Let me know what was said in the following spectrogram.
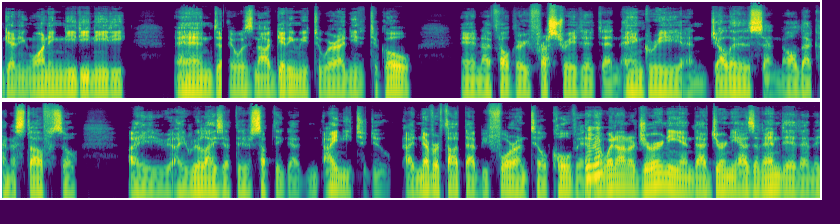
getting wanting needy, needy, and it was not getting me to where I needed to go, and I felt very frustrated and angry and jealous and all that kind of stuff. So. I I realized that there's something that I need to do. I never thought that before until COVID. And I Mhm. went on a journey and that journey hasn't ended and it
